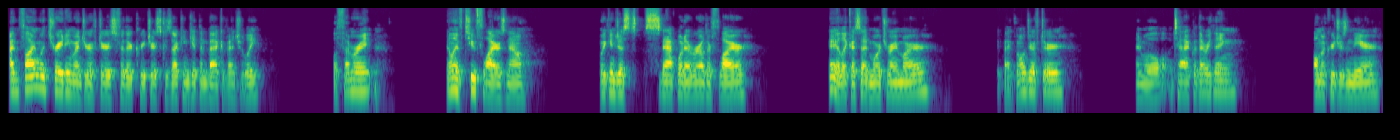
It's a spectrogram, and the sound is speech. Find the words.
I'm fine with trading my drifters for their creatures because I can get them back eventually. Ephemerate. They only have two flyers now. We can just snap whatever other flyer. Okay, like I said, Mortuary Mire. Get back Mulldrifter, And we'll attack with everything. All my creatures in the air.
